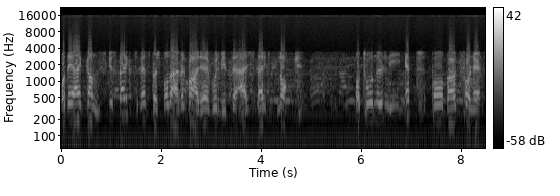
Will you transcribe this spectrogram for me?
og det er ganske sterkt, men spørsmålet er vel bare hvorvidt det er sterkt nok. Og 2.09,1 på Dag Fornes.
